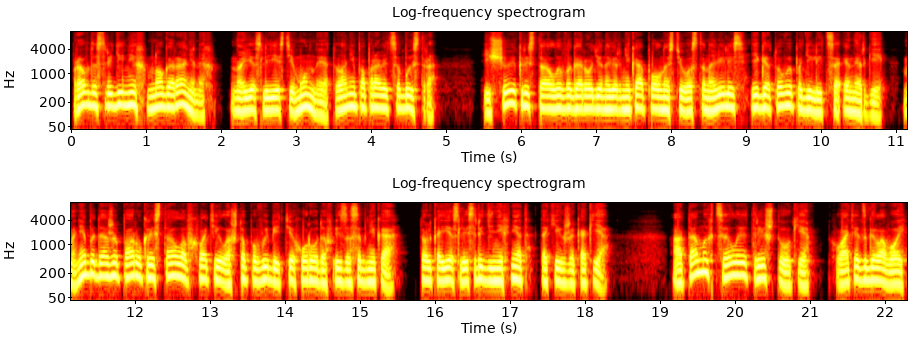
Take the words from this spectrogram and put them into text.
Правда, среди них много раненых, но если есть иммунные, то они поправятся быстро – еще и кристаллы в огороде наверняка полностью восстановились и готовы поделиться энергией. Мне бы даже пару кристаллов хватило, чтобы выбить тех уродов из особняка. Только если среди них нет таких же, как я. А там их целые три штуки. Хватит с головой.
